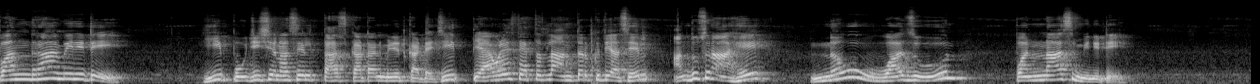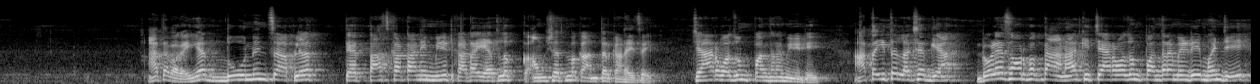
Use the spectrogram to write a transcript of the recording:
पंधरा मिनिटे. ही पोझिशन असेल तास काटा आणि मिनिट काट्याची. त्यावेळेस त्यातलं अंतर किती असेल? आणि दुसरं आहे नऊ वाजून पन्नास मिनिटे. आता बघा या दोन्हींचा आपल्याला त्या तास काटा आणि मिनिट काटा यातलं अंशात्मक अंतर काढायचं आहे चार वाजून पंधरा मिनिटे. आता इथं लक्षात घ्या डोळ्यासमोर फक्त आणा की चार वाजून पंधरा मिनिटे म्हणजे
